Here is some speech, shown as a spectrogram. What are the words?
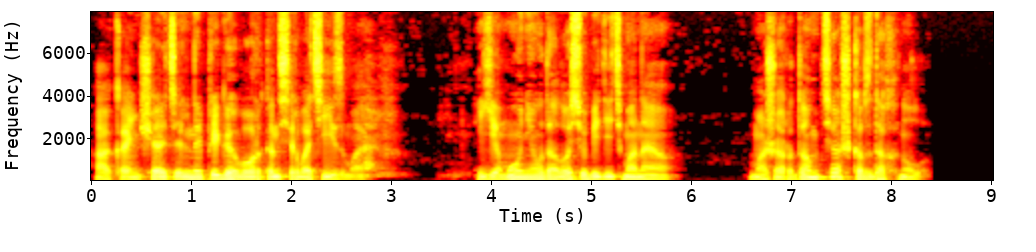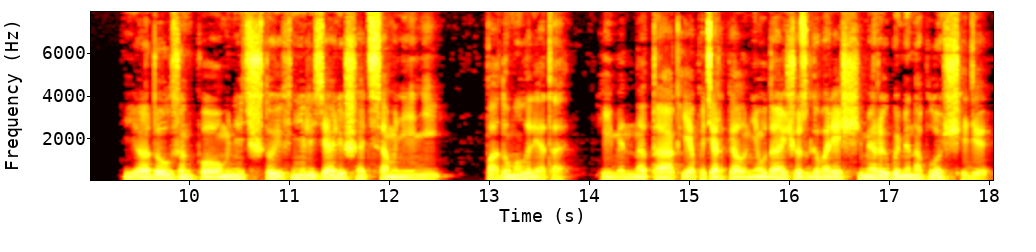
«Окончательный приговор консерватизма». Ему не удалось убедить Манео. Мажордом тяжко вздохнул. «Я должен помнить, что их нельзя лишать сомнений», – подумал Лето. «Именно так я потерпел неудачу с говорящими рыбами на площади.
